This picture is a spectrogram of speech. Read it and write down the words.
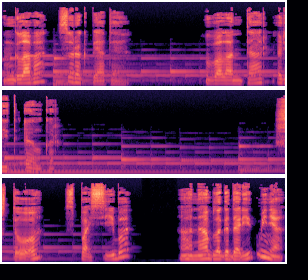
Глава 45. Волонтар Рит Элкар. «Что? Спасибо? Она благодарит меня?»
